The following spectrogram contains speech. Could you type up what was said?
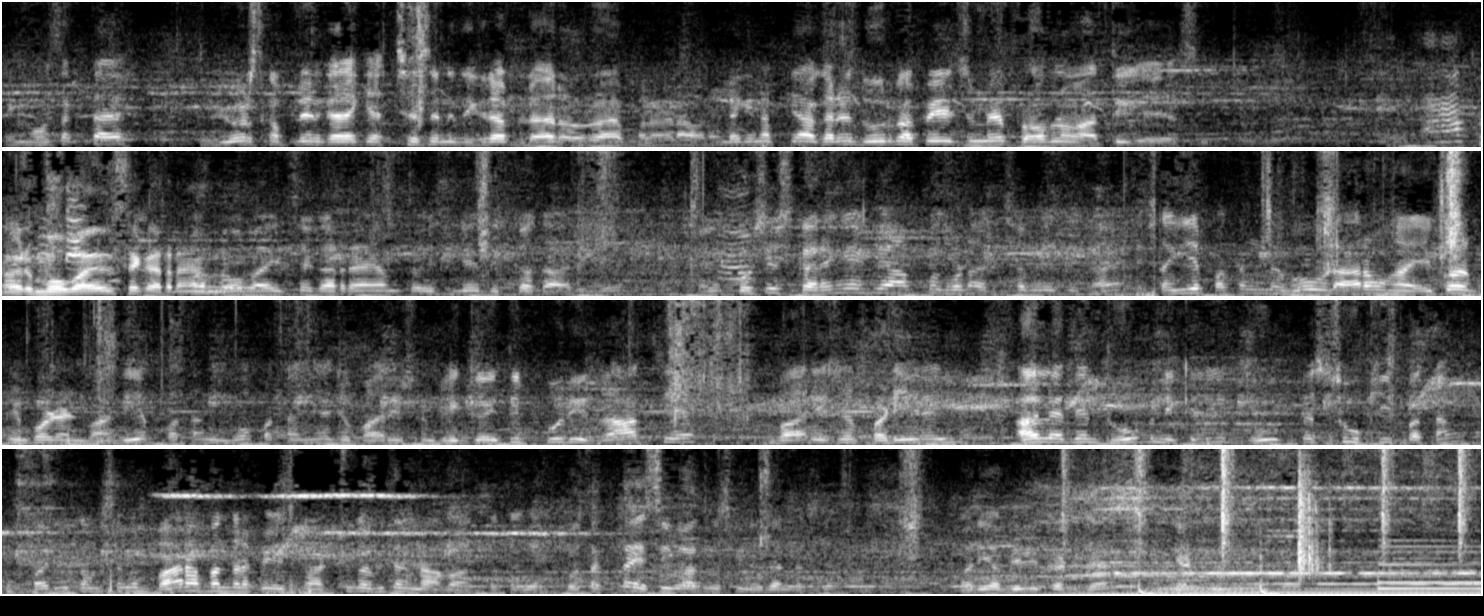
लेकिन हो सकता है व्यूअर्स कंप्लेन करें कि अच्छे से नहीं दिख रहा ब्लर हो रहा है फलाना हो रहा है लेकिन अब क्या करें दूर का पेज में प्रॉब्लम आती है ऐसी। और मोबाइल से कर रहे हैं मोबाइल से कर रहे हैं हम तो इसलिए दिक्कत आ रही है। कोशिश करेंगे कि आपको थोड़ा अच्छा पेज दिखाएँ। तो ये पतंग मैं वो उड़ा रहा हूँ हाँ एक और इम्पोर्टेंट बात, ये पतंग, वो पतंग है जो बारिश में भीग गई थी, पूरी रात से बारिश में पड़ी रही। अगले दिन धूप निकली, धूप पे सूखी पतंग, और ये कम से कम बारह पंद्रह पेज काट चुका, अभी तक नाबाद पतंग है। हो सकता है इसी बात में उसकी नज़र लग जाए, और ये अभी भी कट जाए।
